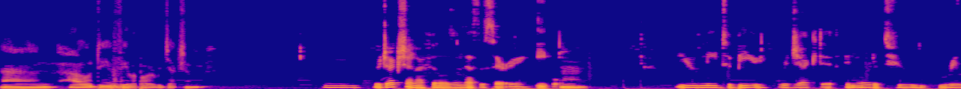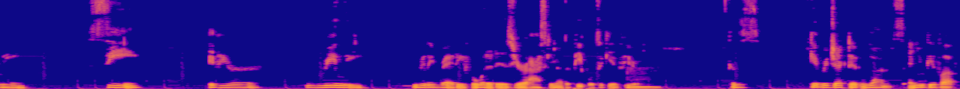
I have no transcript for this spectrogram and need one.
And how do you feel about rejection? Mm. Rejection, I feel, is a necessary evil. Mm. You need to be rejected in order to really see if you're really, really ready for what it is you're asking other people to give you. Mm. Because get rejected once and you give up.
